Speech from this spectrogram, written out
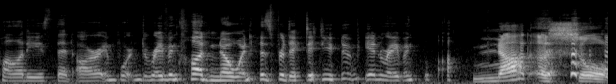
qualities that are important to Ravenclaw. No one has predicted you to be in Ravenclaw. Not a soul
